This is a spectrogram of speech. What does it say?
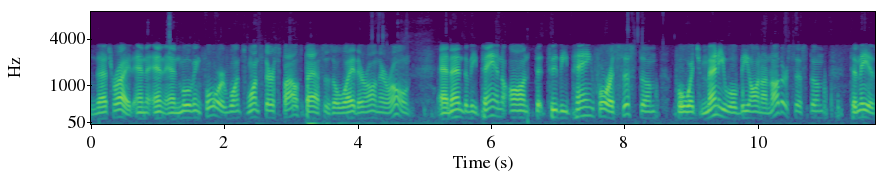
That's right, and and and moving forward, once once their spouse passes away, they're on their own and then to be paying on to be paying for a system for which many will be on another system to me is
